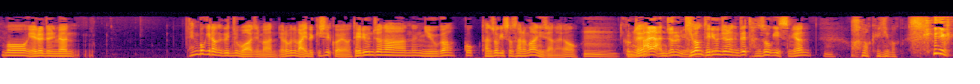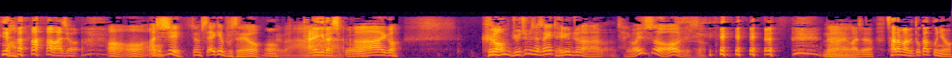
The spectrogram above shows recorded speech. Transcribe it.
뭐 예를 들면 행복이라 좀 뭐하지만 여러분들 많이 느끼실 거예요. 대리운전하는 이유가 꼭 단속이 있어서 하는 거 아니잖아요. 음. 그럼 나의 안전을 위해서. 기왕 대리운전했는데 단속이 있으면 음. 아, 막 괜히 막 괜히 그냥. 맞아. 어, 어, 아저씨 좀 세게 부세요. 어, 아, 다행이다 싶고. 아 이거 그럼 요즘 세상에 대리운전 안 하면 자기 어딨어. 그래서 네. 아, 맞아요. 사람 마음이 똑같군요.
